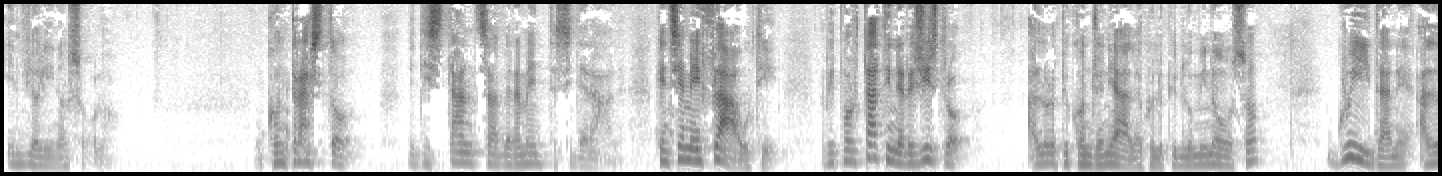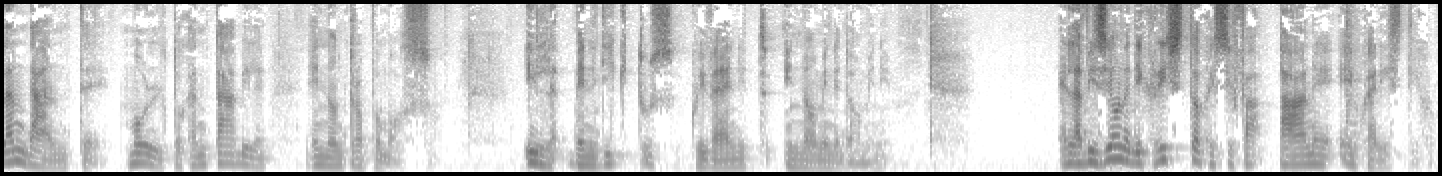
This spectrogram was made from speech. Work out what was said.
il violino solo. Un contrasto di distanza veramente siderale, che insieme ai flauti, riportati nel registro a loro più congeniale, quello più luminoso, guidane all'andante molto cantabile e non troppo mosso. il Benedictus qui venit in nomine Domini. È la visione di Cristo che si fa pane eucaristico,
